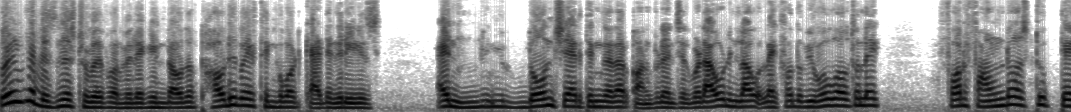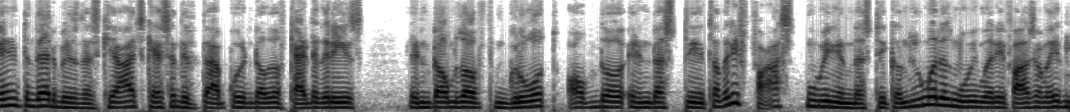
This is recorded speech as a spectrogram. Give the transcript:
Doing the business today for me, like in terms of how do you guys think about categories? And don't share things that are confidential. But I would love, like for the viewers also, like for founders to paint their business कि आज कैसे दिखता है आपको in terms of categories in terms of growth of the industry it's a very fast moving industry consumer is moving very fast very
